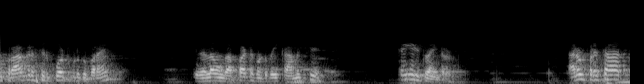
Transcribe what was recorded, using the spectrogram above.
நான் ப்ராக்ரஸ் ரிப்போர்ட் கொடுக்க போறேன். இதெல்லாம் உங்க அப்பாட்ட கொண்டு போய் காமிச்சு கையெழுத்து வாங்கிட்டு அருண் பிரசாத்.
